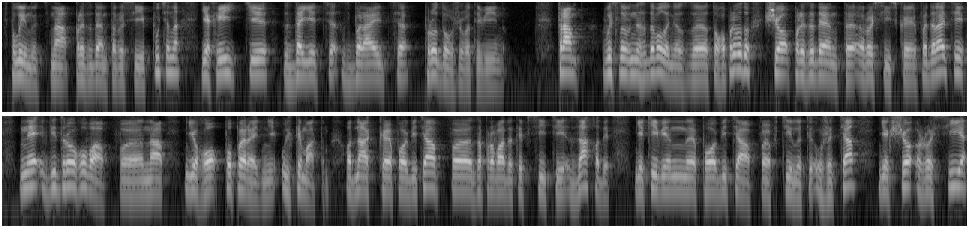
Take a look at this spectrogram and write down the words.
вплинуть на президента Росії Путіна, який, здається, збирається продовжувати війну. Трамп висловив незадоволення з того приводу, що президент Російської Федерації не відреагував е, на його попередній ультиматум. Однак е, пообіцяв е, запровадити всі ті заходи, які він пообіцяв втілити у життя, якщо Росія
